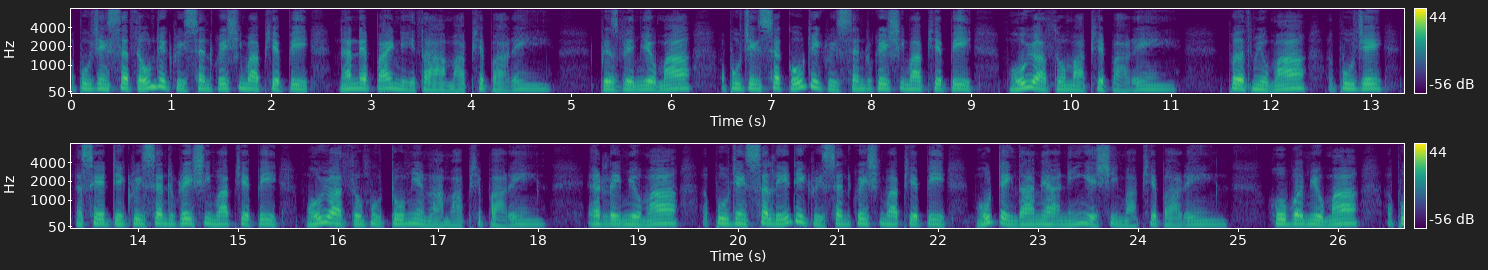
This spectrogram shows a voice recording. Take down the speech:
အပူချိန်73ဒီဂရီစင်တီဂရိတ်ရှိမှဖြစ်ပြီးနံနက်ပိုင်းနေသားမှာဖြစ်ပါတယ်။ Brisbane မြို့မှာအပူချိန်16ဒီဂရီစင်တီဂရိတ်ရှိမှဖြစ်ပြီးမိုးရွာသွန်းမှဖြစ်ပါတယ်။ Perth မြို့မှာအပူချိန်20ဒီဂရီစင်တီဂရိတ်ရှိမှဖြစ်ပြီးမိုးရွာသွန်းမှုတိုးမြင့်လာမှာဖြစ်ပါတယ်။ Adelaide မြို့မှာအပူချိန်14 degree centigrade ရှိမှဖြစ်ပြီးမိုးတိမ်သားများအနည်းငယ်ရှိမှဖြစ်ပါတယ်။ Hobart မြို့မှာအပူ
